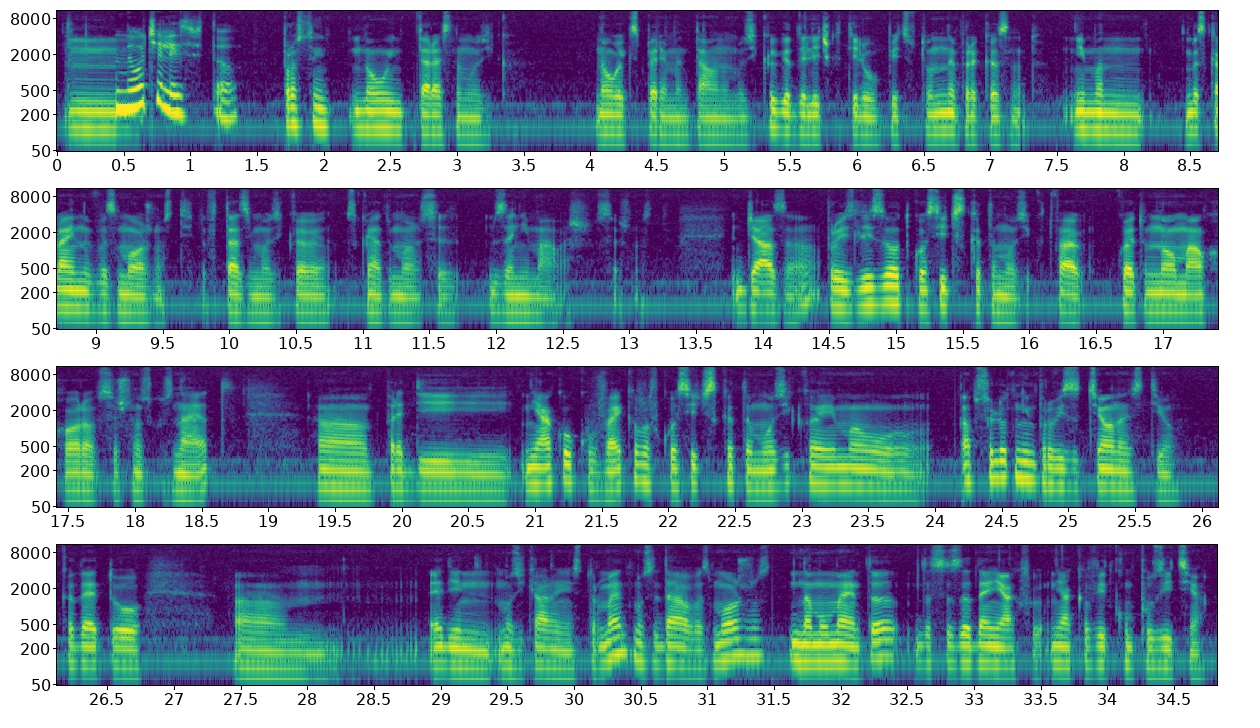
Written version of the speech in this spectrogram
М- Научи ли защо? Просто е много интересна музика. Много експериментална музика, гаделичката и любопитството непрекъснато. Има безкрайни възможности в тази музика, с която можеш да се занимаваш всъщност. Джаза произлиза от класическата музика. Това, което много малко хора всъщност го знаят. А, преди няколко века в класическата музика е имало абсолютно импровизационен стил, където а, един музикален инструмент му се дава възможност на момента да създаде някакъв, някакъв вид композиция.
